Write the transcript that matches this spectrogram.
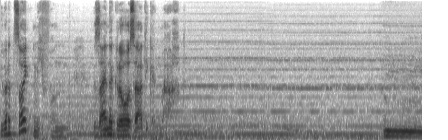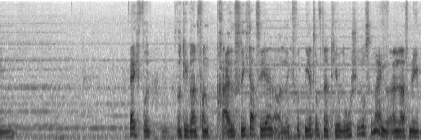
Überzeugt mich von seiner großartigen Macht. Hm. Ja, ich würde würd ihm dann von Preis Licht erzählen. Also ich würde mir jetzt auf eine theologische Diskussion einlassen.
